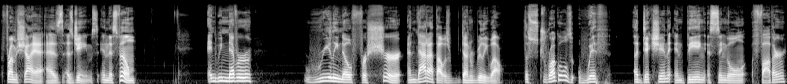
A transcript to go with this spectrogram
from Shia as as James in this film. And we never really know for sure, and that I thought was done really well. The struggles with addiction and being a single father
